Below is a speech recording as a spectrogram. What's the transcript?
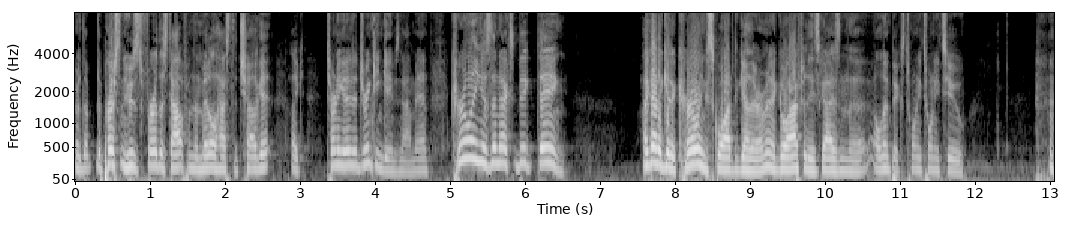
or the, the person who's furthest out from the middle has to chug it. Like turning it into drinking games now, man. Curling is the next big thing. I got to get a curling squad together. I'm going to go after these guys in the Olympics 2022.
